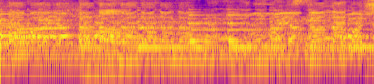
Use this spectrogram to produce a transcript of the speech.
拉巴央达达达达，库央嘎拉巴西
